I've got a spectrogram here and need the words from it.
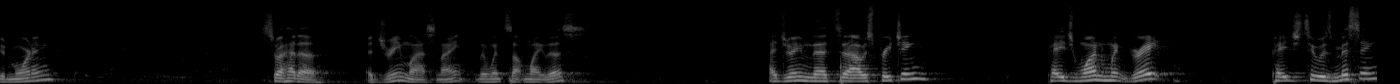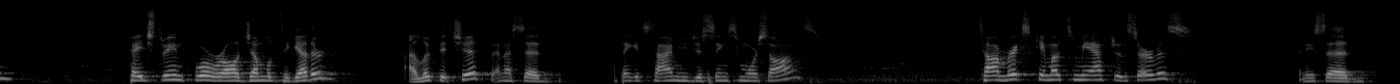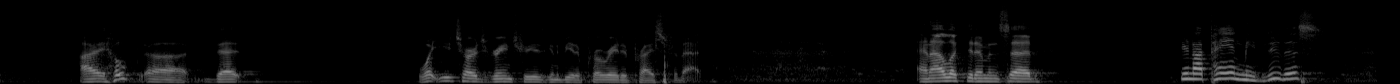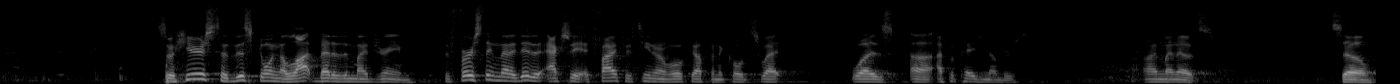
Good morning. So, I had a, a dream last night that went something like this. I dreamed that uh, I was preaching. Page one went great. Page two is missing. Page three and four were all jumbled together. I looked at Chip and I said, I think it's time you just sing some more songs. Tom Ricks came up to me after the service and he said, I hope uh, that what you charge Green Tree is going to be at a prorated price for that. and I looked at him and said, You're not paying me to do this. So here's to this going a lot better than my dream. The first thing that I did, actually at 5:15 when I woke up in a cold sweat, was uh, I put page numbers on my notes. So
